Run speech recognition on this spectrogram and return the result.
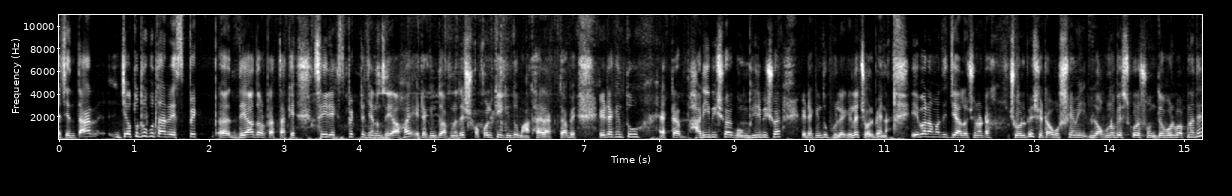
আছেন, তার যতটুকু তার রেসপেক্ট দেওয়া দরকার তাকে, সেই রেসপেক্টটা যেন দেওয়া হয়, এটা কিন্তু আপনাদের সকলকেই কিন্তু মাথায় রাখতে হবে। এটা কিন্তু একটা ভারী বিষয়, গম্ভীর বিষয়, এটা কিন্তু ভুলে গেলে চলবে না। এবার আমাদের যে আলোচনাটা চলবে, সেটা অবশ্যই আমি লগ্ন বেশ করে শুনতে বলব আপনাদের।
